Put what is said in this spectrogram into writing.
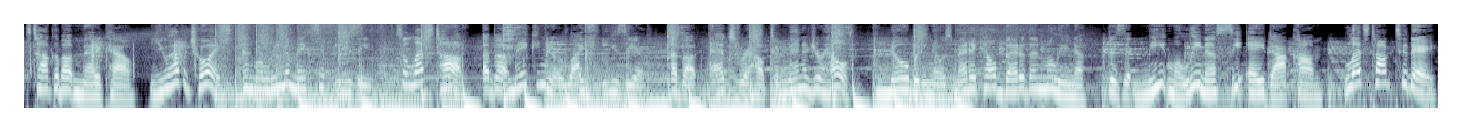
Let's talk about MediCal. You have a choice, and Molina makes it easy. So let's talk about making your life easier, about extra help to manage your health. Nobody knows MediCal better than Molina. Visit meetmolinaca.com. Let's talk today.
